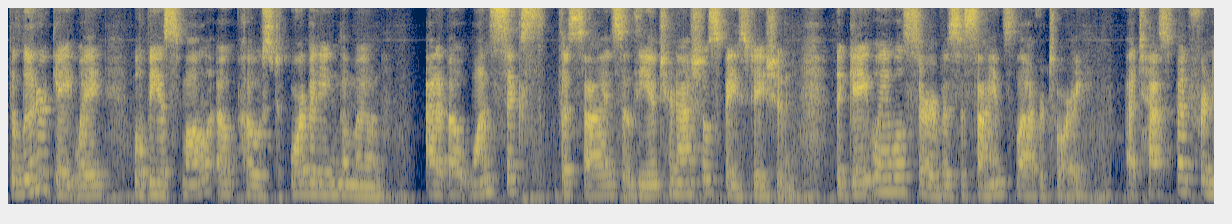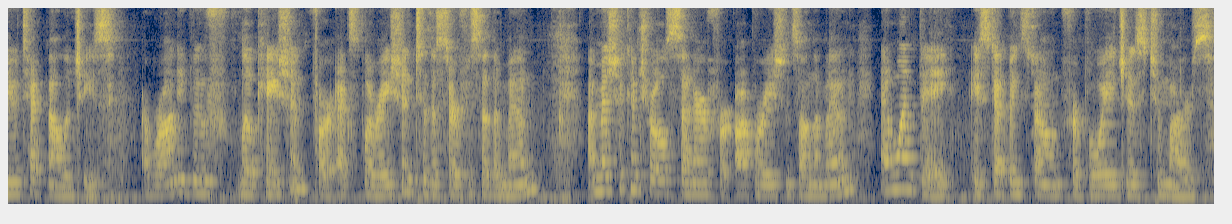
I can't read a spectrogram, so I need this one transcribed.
The Lunar Gateway will be a small outpost orbiting the moon. At about one sixth the size of the International Space Station, the Gateway will serve as a science laboratory, a testbed for new technologies, a rendezvous location for exploration to the surface of the moon, a mission control center for operations on the moon, and one day, a stepping stone for voyages to Mars.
